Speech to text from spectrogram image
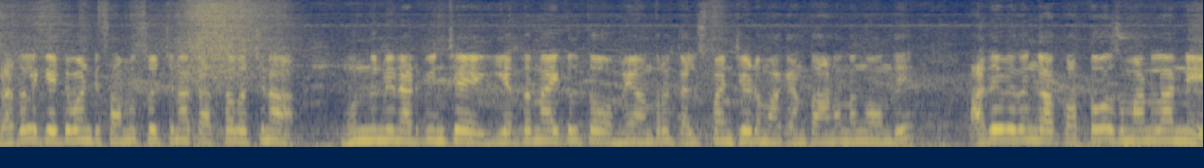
ప్రజలకు ఎటువంటి సమస్య వచ్చినా కష్టాలు వచ్చినా ముందుండి నడిపించే ఈ ఇద్దరు నాయకులతో మేమందరం కలిసి పనిచేయడం మాకు ఎంతో ఆనందంగా ఉంది. అదేవిధంగా కొత్త వలస మండలాన్ని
